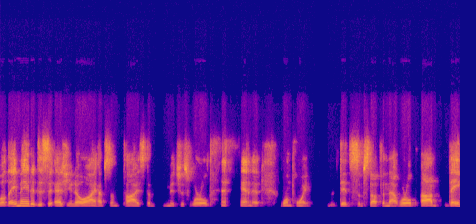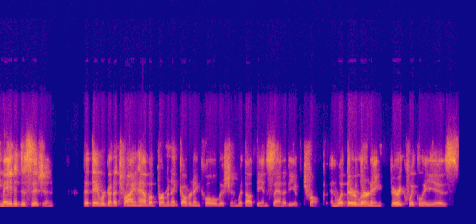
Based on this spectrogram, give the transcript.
Well, they made a decision. As you know, I have some ties to Mitch's world, and at one point did some stuff in that world. Um, they made a decision that they were going to try and have a permanent governing coalition without the insanity of Trump. And what they're learning very quickly is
